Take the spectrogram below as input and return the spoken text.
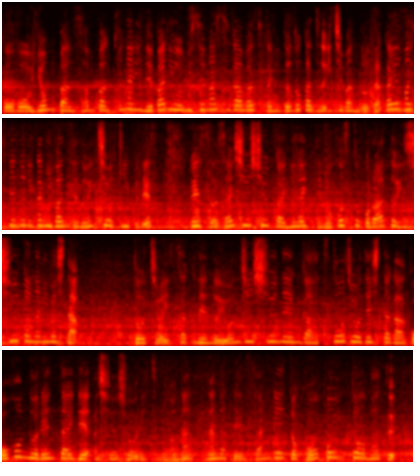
後方4番3番かなり粘りを見せますがわずかに届かず。1番の高山秀則が2番手の位置をキープです。レースは最終周回に入って残すところあと1周となりました。当地は一昨年の40周年が初登場でしたが5本の連帯で芦屋勝率も7.30と高ポイントをマーク。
